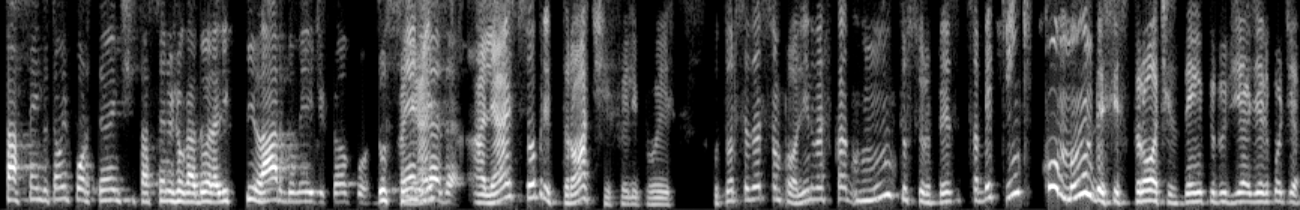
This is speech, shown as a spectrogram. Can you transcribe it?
está sendo tão importante, está sendo jogador ali, pilar do meio de campo do Senna, né, Zé? Aliás, sobre trote, Felipe Ruiz, o torcedor de São Paulino vai ficar muito surpreso de saber quem que comanda esses trotes dentro do dia a dia do dia.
